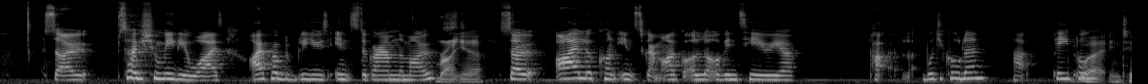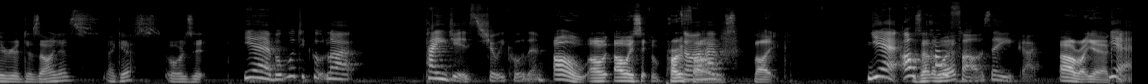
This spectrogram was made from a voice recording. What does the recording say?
so social media wise, I probably use Instagram the most. Right, yeah. So I look on Instagram. I've got a lot of interior. What do you call them? Like people. What, interior designers, I guess? Or is it. Yeah, but what do you call like pages? Shall we call them? Oh, oh, oh is it profiles? have- Like. Yeah. Oh, Is that the word? profiles. There you go. Oh, right, yeah. okay. Yeah.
